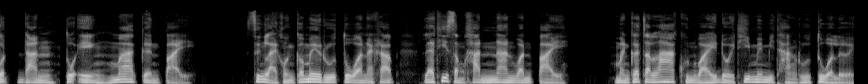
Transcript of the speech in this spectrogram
กดดันตัวเองมากเกินไป ซึ่งหลายคนก็ไม่รู้ตัวนะครับ และที่สำคัญนานวันไป มันก็จะลากคุณไว้โดยที่ไม่มีทางรู้ตัวเลย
